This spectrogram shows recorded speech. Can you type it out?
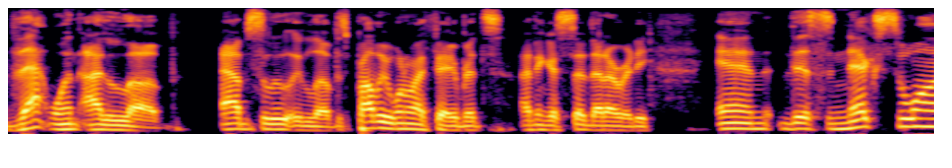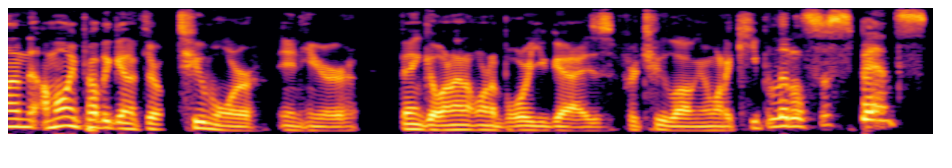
That one I love. Absolutely love. It's probably one of my favorites. I think I said that already. And this next one, I'm only probably going to throw two more in here. Been going. I don't want to bore you guys for too long. I want to keep a little suspense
